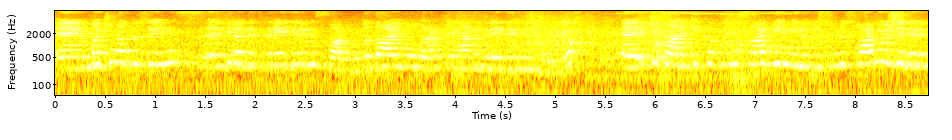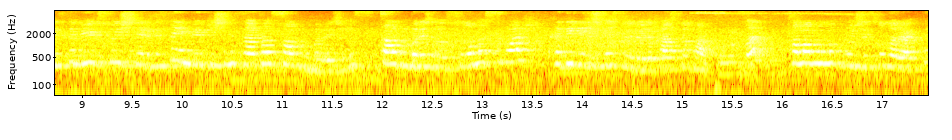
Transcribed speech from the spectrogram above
E, makina düzeyimiz, e, bir adet graderimiz var burada. Daimi olarak genelde graderimiz duruyor. E, iki tane pick-up'ımız var, bir minibüsümüz var. Projelerimizde, büyük su işlerimizde en büyük işimiz zaten Salgın Barajımız. Salgın Barajı'nın sulaması var. Kadirli İçme Suyu Relokasyon hattımız var. Tamamlama projesi olarak da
